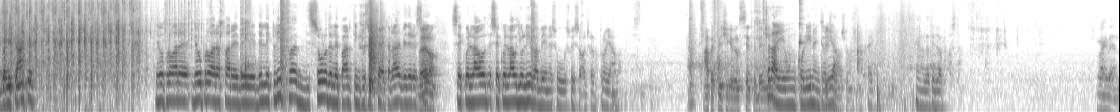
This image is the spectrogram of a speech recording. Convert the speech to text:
Solito piccante? Devo provare, devo provare a fare de- delle clip di- solo delle parti in cui si shakera e vedere se, se quell'audio, se quell'audio lì va bene su- sui social. Proviamo. Ah, perché dici che non si sente bene? Ce l'hai un colino in Sì, teoria? l'ho, ce l'ho, ce l'ho. Ok. Mi hanno dati due apposta. Vai bello.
